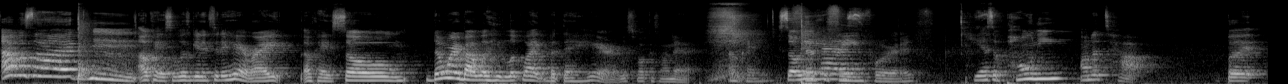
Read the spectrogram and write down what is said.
I was like, hmm. Okay, so let's get into the hair, right? Okay, so don't worry about what he looked like, but the hair. Let's focus on that. Okay. So he the has scene for us. he has a pony on the top, but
